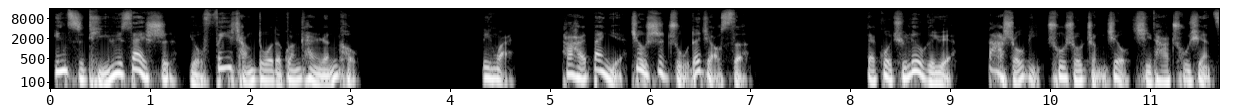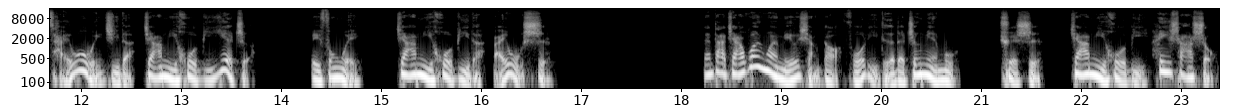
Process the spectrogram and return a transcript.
因此体育赛事有非常多的观看人口。另外，他还扮演救世主的角色，在过去六个月，大手笔出手拯救其他出现财务危机的加密货币业者，被封为加密货币的白武士。但大家万万没有想到，弗里德的真面目却是。加密货币黑杀手，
